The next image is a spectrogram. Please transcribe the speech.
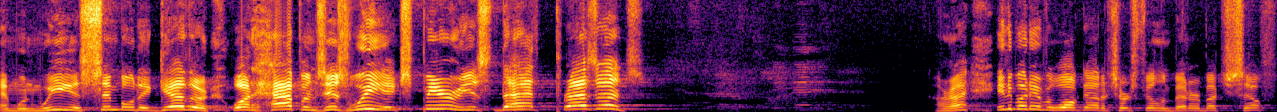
And when we assemble together, what happens is we experience that presence. All right? Anybody ever walked out of church feeling better about yourself?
